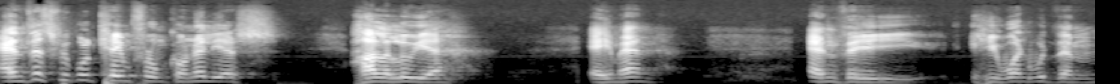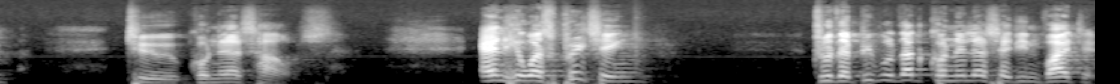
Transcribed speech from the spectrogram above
And these people came from Cornelius. Hallelujah. Amen. And they, he went with them to Cornelius' house. And he was preaching to the people that Cornelius had invited.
